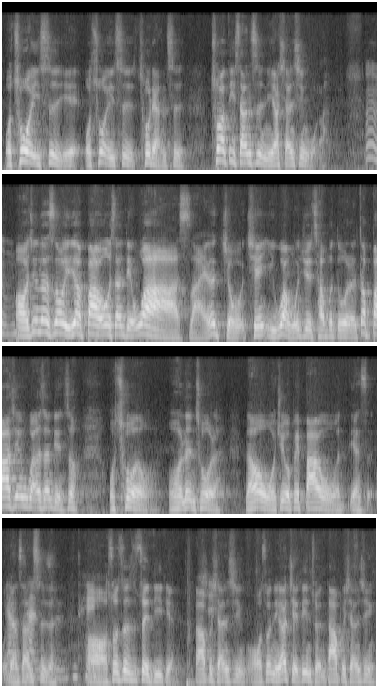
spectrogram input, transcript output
我错一次也我错一次，错两次，错到第三次，你要相信我了。嗯，哦，就那时候也要八五二三点，哇塞，那九千一万，我就觉得差不多了。到八千五百二三点的时候，我错了，我认错了。然后我觉得我被八五我两三两三次了。哦，说这是最低点，大家不相信。我、说你要解定存，大家不相信。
